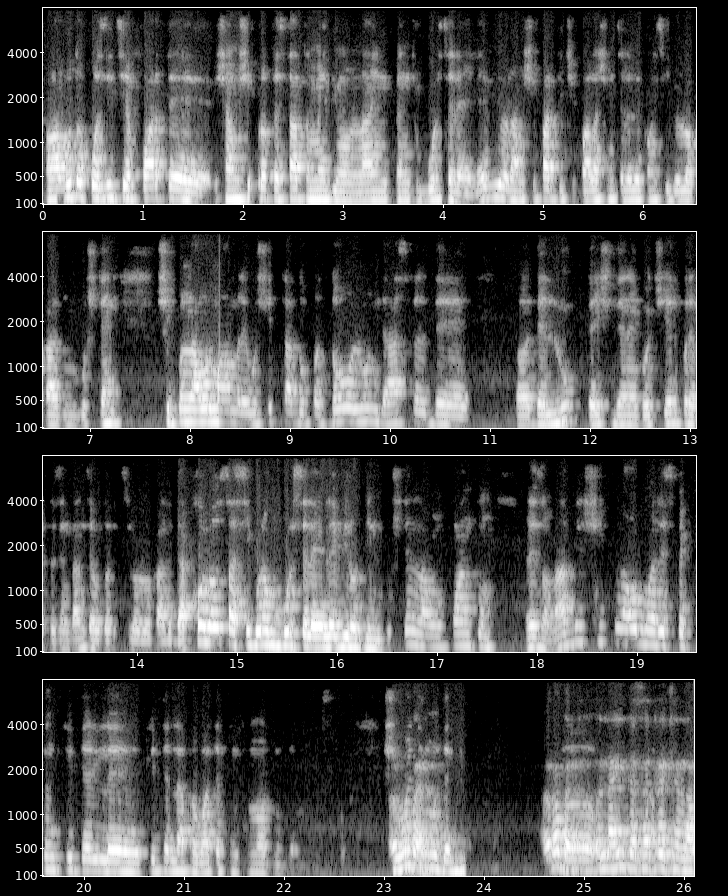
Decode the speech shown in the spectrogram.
Am avut o poziție foarte și am și protestat în mediul online pentru bursele elevilor. Am și participat la ședințele de Consiliul Local din Bușteni și până la urmă am reușit ca după două luni de astfel de uh, de lupte și de negocieri cu reprezentanții autorităților locale de acolo, să asigurăm bursele elevilor din Bușteni la un quantum rezonabil și, până la urmă, respectând criteriile, criteriile aprobate pentru un ordin de ministru. Și Robert, ultimul de Robert, uh, înainte să trecem la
